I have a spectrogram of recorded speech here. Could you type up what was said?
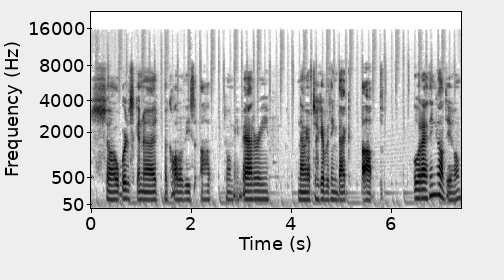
So we're just gonna hook all of these up to a main battery. Now we have to hook everything back up. What I think I'll do...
